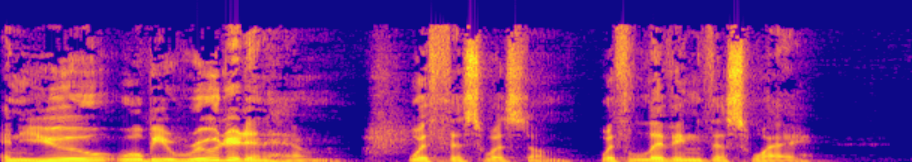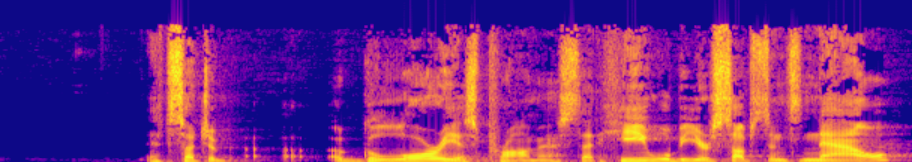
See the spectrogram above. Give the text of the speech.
And you will be rooted in Him with this wisdom, with living this way. It's such a, a glorious promise that He will be your substance now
